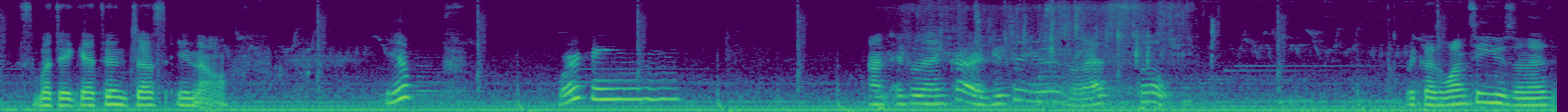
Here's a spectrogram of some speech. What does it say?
But you're getting just enough. Yep working and it will encourage you to use less soap. Because once you're using it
